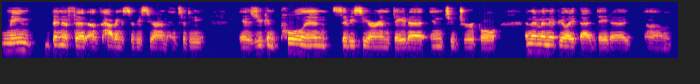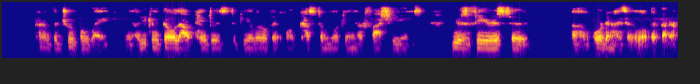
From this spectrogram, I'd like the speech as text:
main benefit of having Civi CRM Entity is you can pull in Civi CRM data into Drupal and then manipulate that data um, kind of the Drupal way. You know, you can build out pages to be a little bit more custom looking or flashy and use views to um, organize it a little bit better.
